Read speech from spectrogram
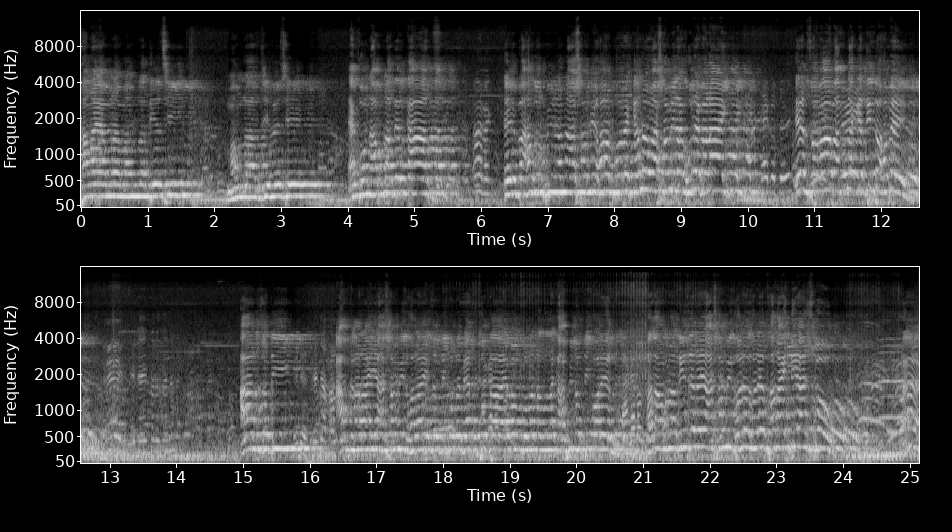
থানায় আমরা মামলা দিয়েছি, মামলা আর্জি হয়েছে, এখন আপনাদের কাজ। এই বাহাদুর ফিরানা আসামি হওয়ার পরে কেন আসামিরা ঘুরে বেড়ায়? এর জবাব আপনাকে দিতে হবে। আর যদি আপনারা এই আসামি ধরায় যদি কোনো ব্যর্থতা এবং কোনো ধরনের গাফিলতি করেন, তাহলে আমরা নিজেরাই আসামি ধরে ধরে থানায় দিয়ে আসব হ্যাঁ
